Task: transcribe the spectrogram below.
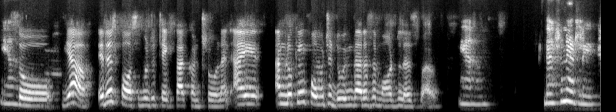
Yeah. So yeah, it is possible to take back control. And I I'm looking forward to doing that as a model as well. Yeah Definitely.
